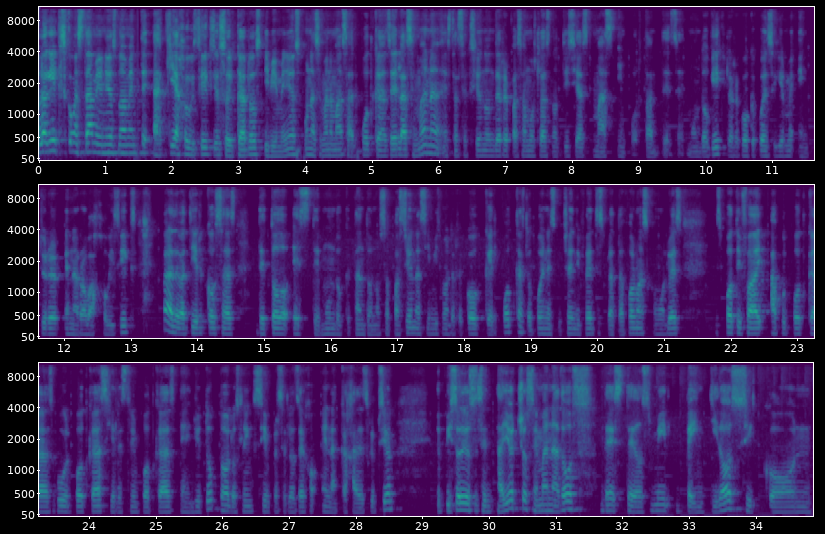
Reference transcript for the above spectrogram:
Hola geeks, ¿cómo están? Bienvenidos nuevamente aquí a Hobbies Geeks. Yo soy Carlos y bienvenidos una semana más al podcast de la semana, esta sección donde repasamos las noticias más importantes del mundo geek. Les recuerdo que pueden seguirme en Twitter en arroba Geeks para debatir cosas de todo este mundo que tanto nos apasiona. Asimismo, les recuerdo que el podcast lo pueden escuchar en diferentes plataformas como lo es Spotify, Apple Podcast, Google Podcast y el Stream Podcast en YouTube. Todos los links siempre se los dejo en la caja de descripción episodio 68, semana 2 de este 2022 y con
